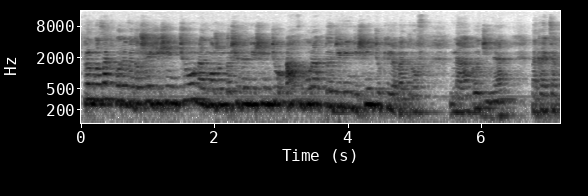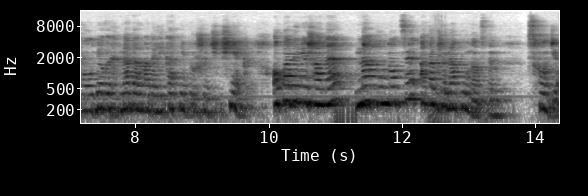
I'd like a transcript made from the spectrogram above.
W prognozach porywy do 60, nad morzem do 70, a w górach do 90 km na godzinę. Na krańcach południowych nadal ma delikatnie pruszyć śnieg. Opady mieszane na północy, a także na północnym wschodzie.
